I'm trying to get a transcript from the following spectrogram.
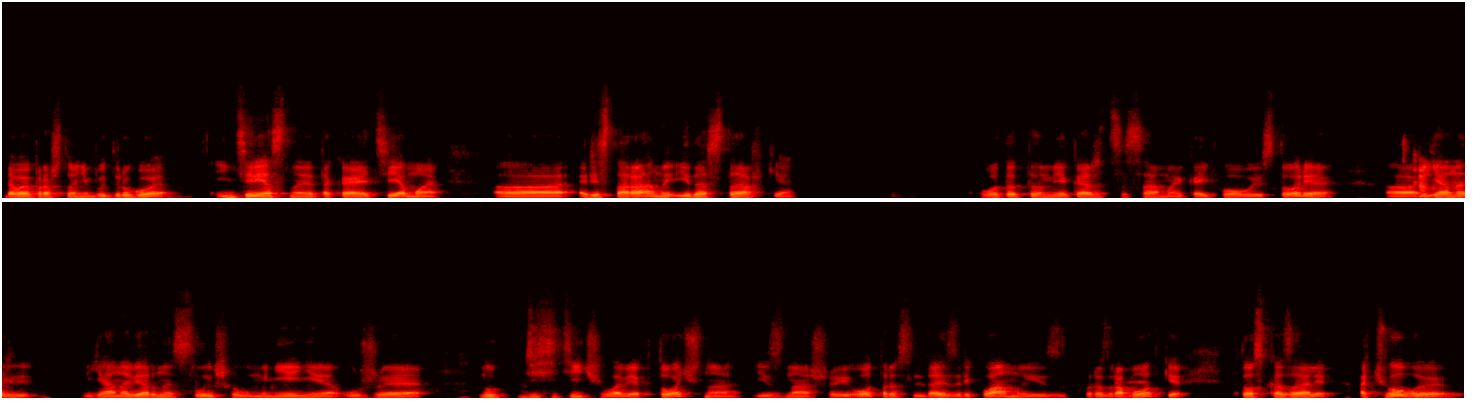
Давай про что-нибудь другое. Интересная такая тема э, рестораны и доставки. Вот это, мне кажется, самая кайфовая история. Э, я, я, наверное, слышал мнение уже ну, 10 человек точно из нашей отрасли, да, из рекламы, из разработки, кто сказали, а что вы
